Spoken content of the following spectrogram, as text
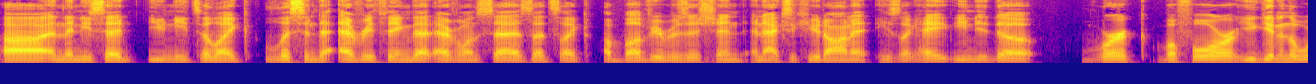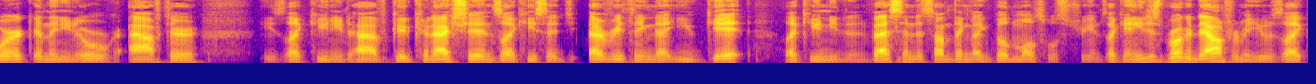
Uh, and then he said you need to like listen to everything that everyone says that's like above your position and execute on it. He's like, hey, you need to work before you get in the work, and then you need to work after. He's like, you need to have good connections. Like he said, everything that you get, like you need to invest into something, like build multiple streams. Like, and he just broke it down for me. He was like,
